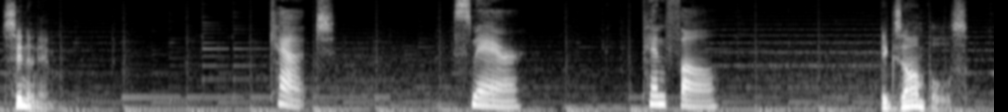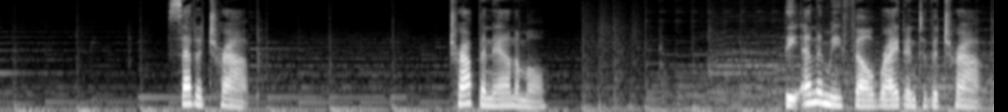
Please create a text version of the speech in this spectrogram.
Synonym Catch, Snare, Pinfall. Examples Set a trap. Trap an animal. The enemy fell right into the trap.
